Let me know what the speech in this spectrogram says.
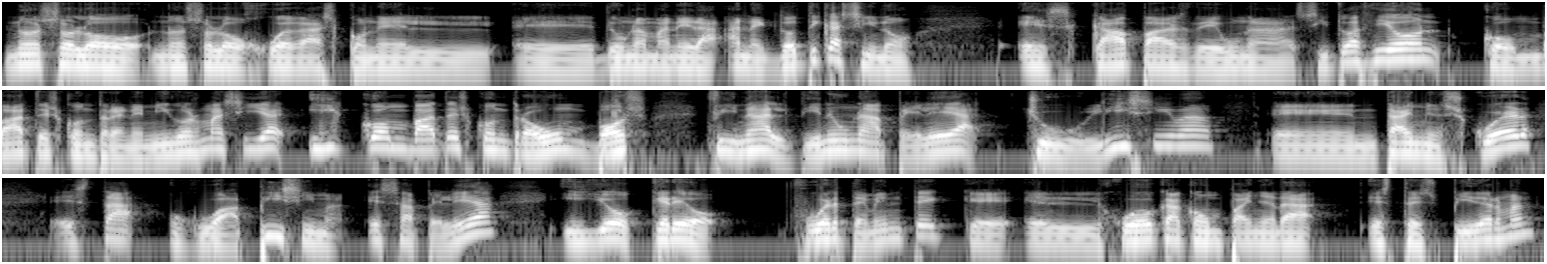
No solo, no solo juegas con él eh, de una manera anecdótica, sino escapas de una situación, combates contra enemigos masilla y combates contra un boss final. Tiene una pelea chulísima en Times Square. Está guapísima esa pelea y yo creo fuertemente que el juego que acompañará este Spider-Man,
